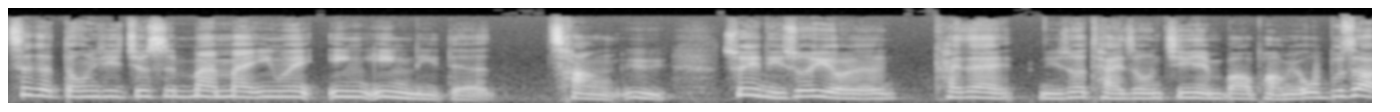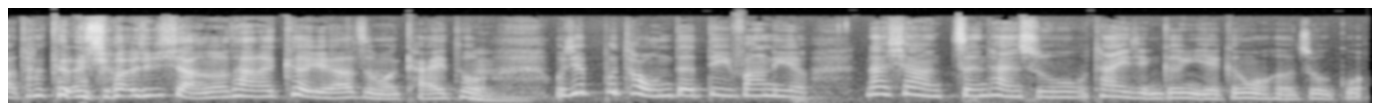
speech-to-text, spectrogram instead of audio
这个东西，就是慢慢因为因应你的。场域，所以你说有人开在你说台中金钱豹旁边，我不知道他可能就要去想说他的客源要怎么开拓。我觉得不同的地方你有，那像侦探书，他以前跟也跟我合作过，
